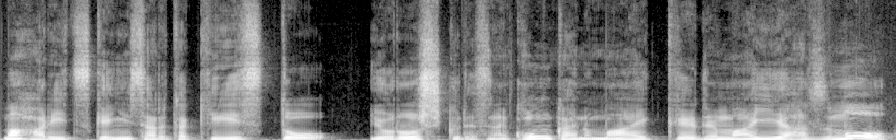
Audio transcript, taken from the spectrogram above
まあ、貼り付けにされたキリストよろしくですね。今回のマイケル・マイヤーズも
